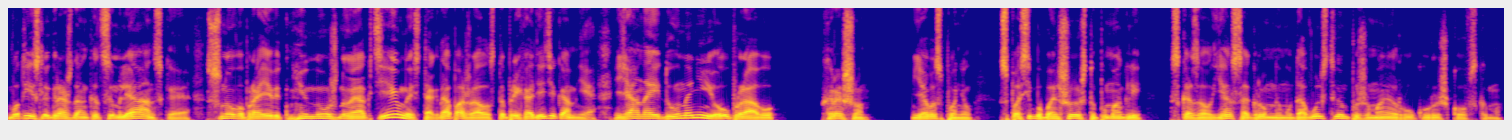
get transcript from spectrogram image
Вот если гражданка Цемлянская снова проявит ненужную активность, тогда, пожалуйста, приходите ко мне. Я найду на нее управу». «Хорошо, я вас понял. Спасибо большое, что помогли», — сказал я с огромным удовольствием, пожимая руку Рыжковскому.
